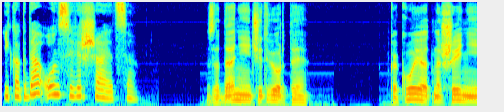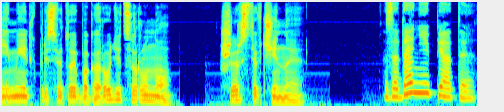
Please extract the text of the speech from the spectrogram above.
и когда он совершается. Задание четвертое. Какое отношение имеет к Пресвятой Богородице руно, шерсть овчинная? Задание пятое.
